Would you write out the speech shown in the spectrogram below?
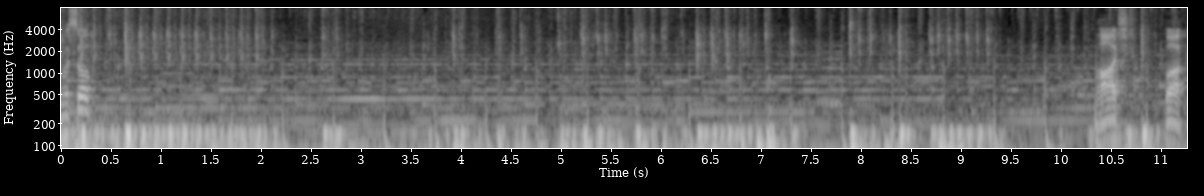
Myself? Hodged. Fuck.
